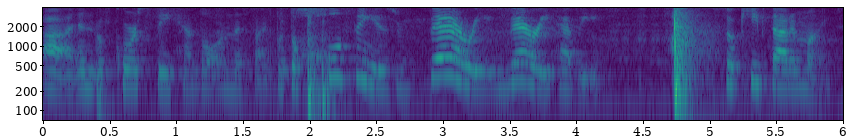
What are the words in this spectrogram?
uh, and of course the handle on this side. But the whole thing is very, very heavy. So keep that in mind.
